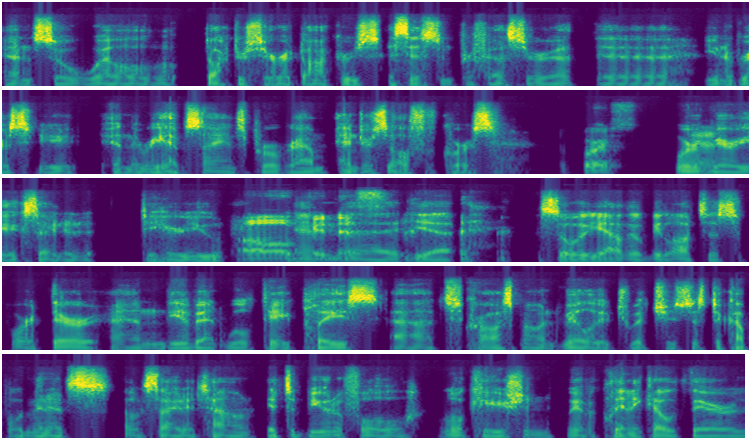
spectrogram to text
and so will Dr. Sarah Donkers, assistant professor at the university in the rehab science program, and yourself, of course. Of course. We're yeah. very excited to hear you. Oh, and, goodness. Uh, yeah. so, yeah, there'll be lots of support there. And the event will take place at Crossmount Village, which is just a couple of minutes outside of town. It's a beautiful location. We have a clinic out there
